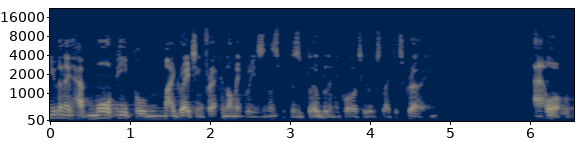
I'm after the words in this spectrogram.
you're going to have more people migrating for economic reasons because global inequality looks like it's growing. Uh, or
